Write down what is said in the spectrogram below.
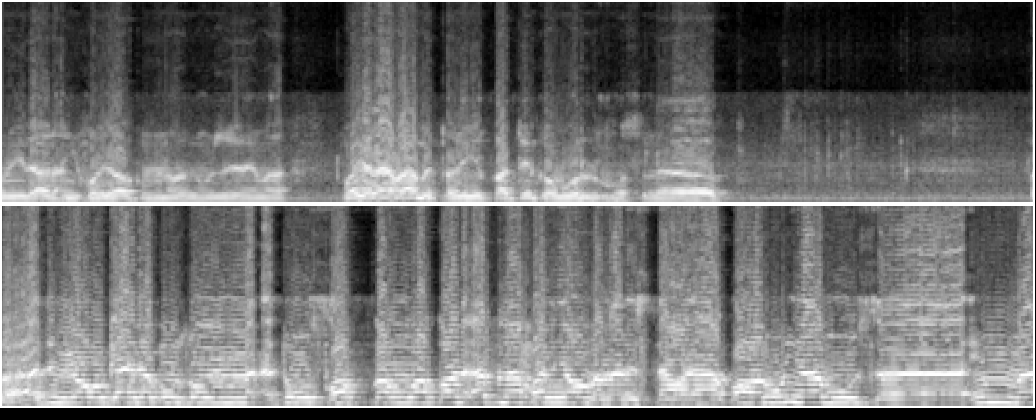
يريدان أن يخرجاكم من أرض مسلمة ويذهبا بطريقتكم المصلاب. فأجمعوا كيدكم ثم أتوا صفا وقد أفلح اليوم من استعلى. قالوا يا موسى إما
